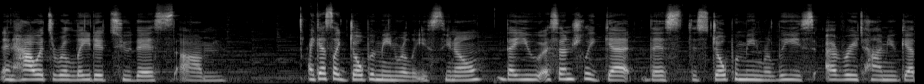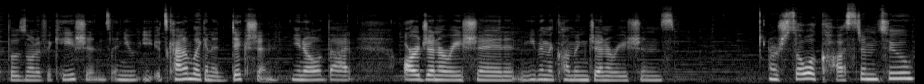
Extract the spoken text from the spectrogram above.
and how it's related to this. Um, I guess like dopamine release, you know, that you essentially get this this dopamine release every time you get those notifications. And you it's kind of like an addiction, you know, that our generation and even the coming generations are so accustomed to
